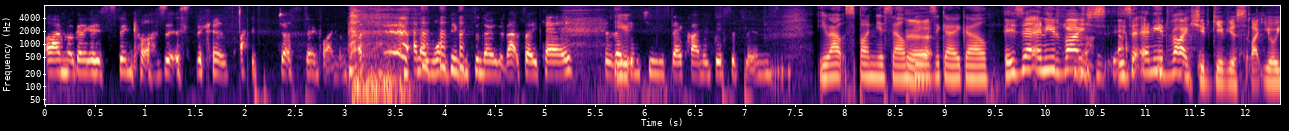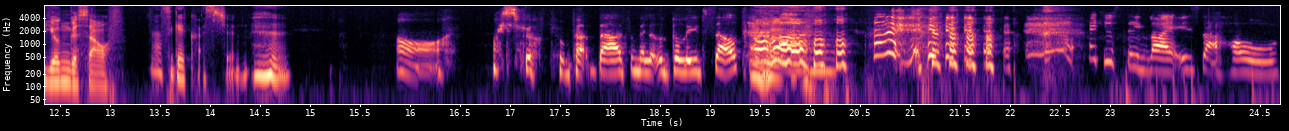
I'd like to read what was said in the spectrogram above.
i'm not going to go to spin classes because i just don't find them fun and i want people to know that that's okay so they You- can choose their kind of disciplines You outspun yourself Yeah. years ago, girl. Is there any advice? Is there any advice you'd give your like your younger self? That's a good question. oh i just feel, feel bad, bad for my little bullied self uh-huh. I just think like it's that whole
